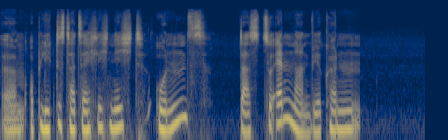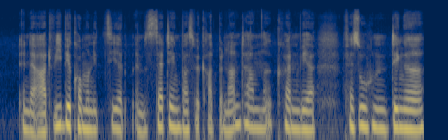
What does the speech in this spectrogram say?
ähm, obliegt es tatsächlich nicht uns, das zu ändern. Wir können in der Art, wie wir kommunizieren, im Setting, was wir gerade benannt haben, ne, können wir versuchen, Dinge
